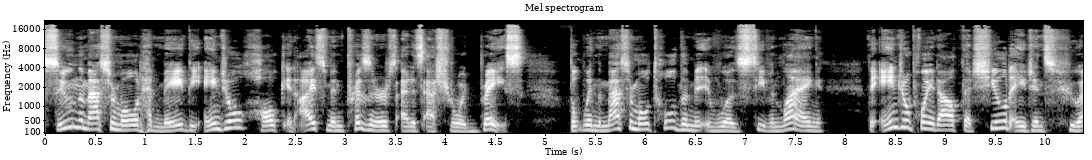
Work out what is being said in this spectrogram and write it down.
Soon the Master Mold had made the Angel, Hulk, and Iceman prisoners at its asteroid base. But when the Master Mold told them it was Stephen Lang, the Angel pointed out that SHIELD agents who,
